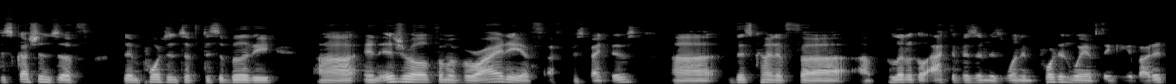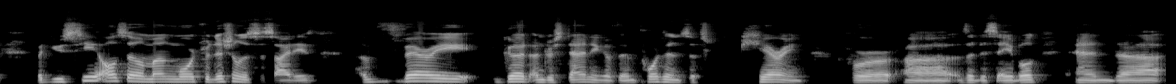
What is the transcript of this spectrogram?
discussions of the importance of disability uh, in Israel from a variety of, of perspectives. Uh, this kind of uh, political activism is one important way of thinking about it. But you see also among more traditionalist societies a very good understanding of the importance of caring for uh, the disabled. And uh,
